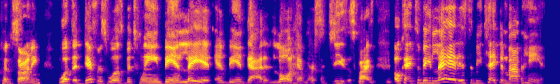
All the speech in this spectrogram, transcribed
concerning what the difference was between being led and being guided. Lord have mercy, Jesus Christ. Okay, to be led is to be taken by the hand,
